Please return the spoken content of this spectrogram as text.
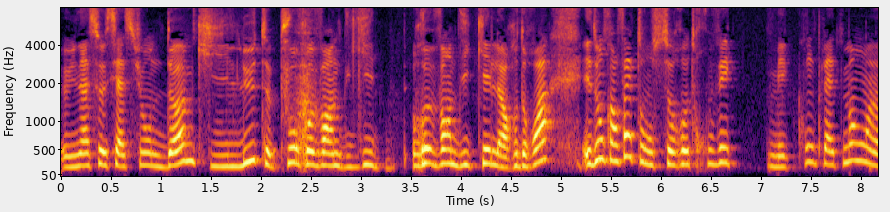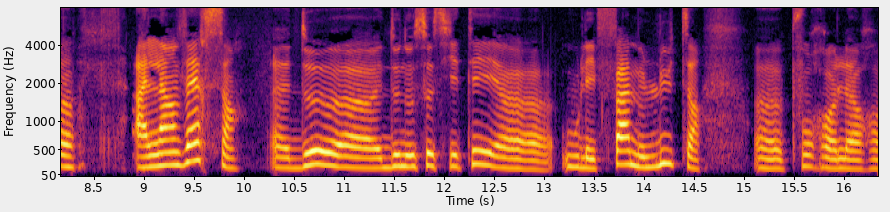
une association d'hommes qui luttent pour revendiquer, revendiquer leurs droits. Et donc, en fait, on se retrouvait mais complètement à l'inverse de, euh, de nos sociétés euh, où les femmes luttent pour leur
